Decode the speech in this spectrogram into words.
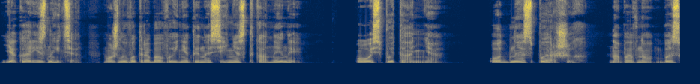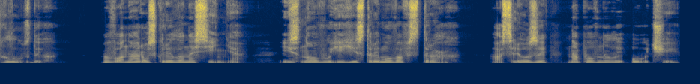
Яка різниця? Можливо, треба вийняти насіння з тканини? Ось питання. Одне з перших, напевно, безглуздих. Вона розкрила насіння, і знову її стримував страх, а сльози наповнили очі.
